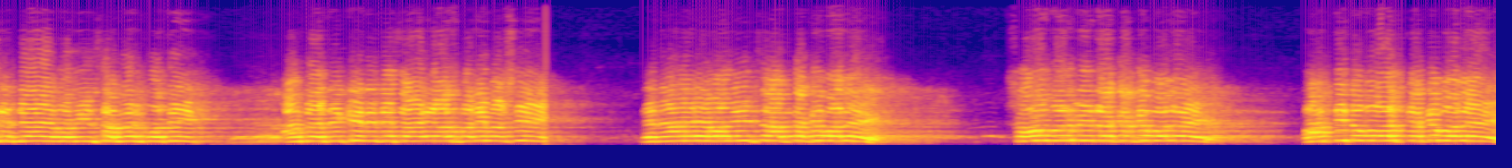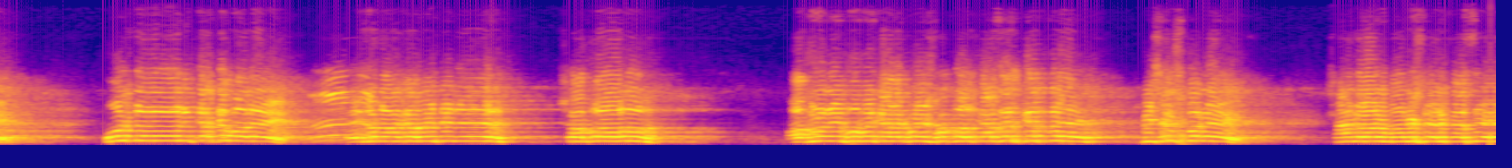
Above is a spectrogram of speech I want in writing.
বাংলাদেশের ন্যায় এবং ইনসাফের প্রতীক। আমরা দেখিয়ে দিতে চাই রাজবাড়িবাসী যে ন্যায় এবং ইনসাফ কাকে বলে? সহমর্মিতা কাকে বলে? ভাতৃত্ববোধ কাকে বলে? উন্নয়ন কাকে বলে? এই জন্য আগামী দিনের সকল অগ্রণী ভূমিকা রাখবে সকল কাজের ক্ষেত্রে, বিশেষ করে সাধারণ মানুষের কাছে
